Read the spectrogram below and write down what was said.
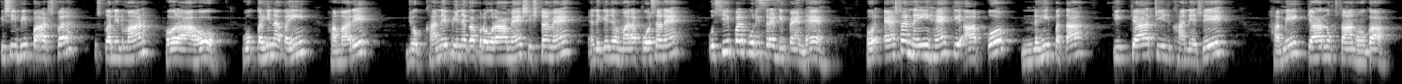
किसी भी पार्ट्स पर उसका निर्माण हो रहा हो। वो कहीं ना कहीं हमारे जो खाने पीने का प्रोग्राम है सिस्टम है, यानी कि जो हमारा पोषण है, उसी पर पूरी तरह डिपेंड है। और ऐसा नहीं है कि आपको नहीं पता कि क्या चीज़ खाने से हमें क्या नुकसान होगा।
